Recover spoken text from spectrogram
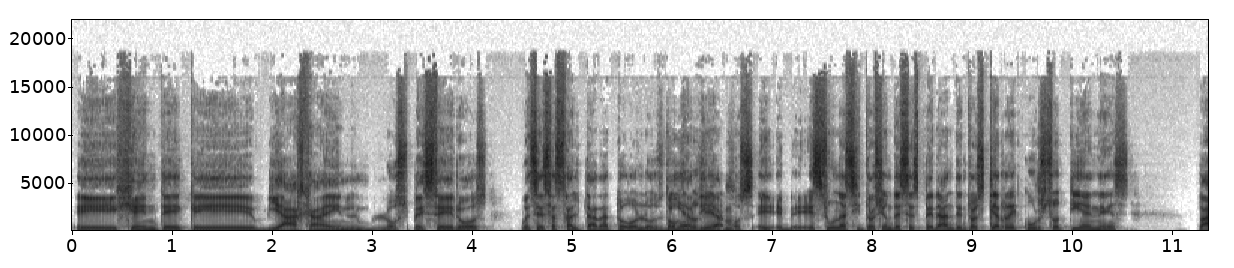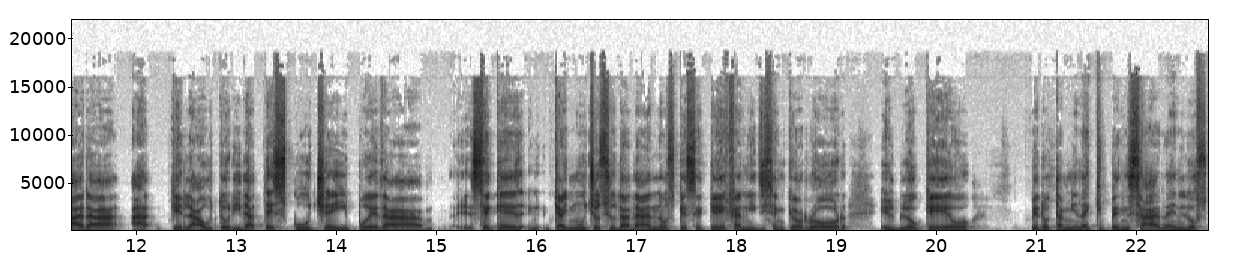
eh, gente que viaja en los peceros, pues es asaltada todos los Todos días, los días. digamos. Eh, eh, es una situación desesperante. Entonces, ¿qué recurso tienes para ah, que la autoridad te escuche y pueda... Sé que, que hay muchos ciudadanos que se quejan y dicen qué horror, el bloqueo, pero también hay que pensar en los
